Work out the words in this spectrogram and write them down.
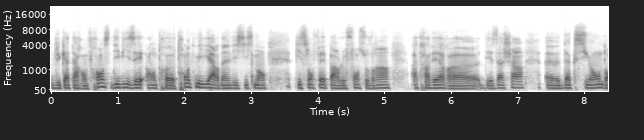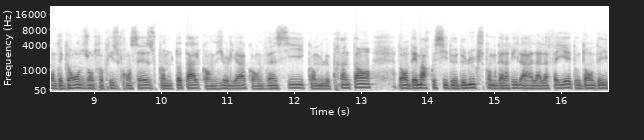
du Qatar en France, divisés entre 30 milliards d'investissements qui sont faits par le fonds souverain à travers euh, des achats euh, d'actions dans des grandes entreprises françaises comme Total, comme Violia, comme Vinci, comme Le Printemps, dans des marques aussi de, luxe comme Galerie la, la, Lafayette ou dans des,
